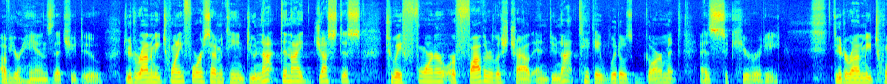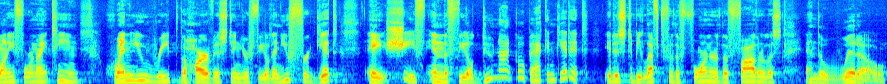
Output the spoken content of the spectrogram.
of your hands that you do. Deuteronomy 24 17. Do not deny justice to a foreigner or fatherless child, and do not take a widow's garment as security. Deuteronomy 24 19 when you reap the harvest in your field and you forget a sheaf in the field, do not go back and get it. It is to be left for the foreigner, the fatherless, and the widow,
